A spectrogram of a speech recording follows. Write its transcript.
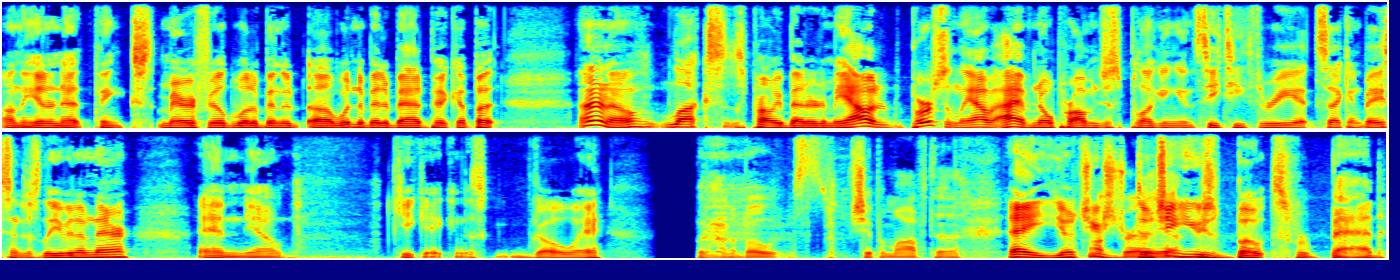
on the internet. Thinks Merrifield would have been a, uh, wouldn't have been a bad pickup, but I don't know. Lux is probably better to me. I would personally, I, I have no problem just plugging in CT three at second base and just leaving him there, and you know, Kike can just go away. Put him on a boat, ship him off to. Hey, don't you Australia. don't you use boats for bad?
